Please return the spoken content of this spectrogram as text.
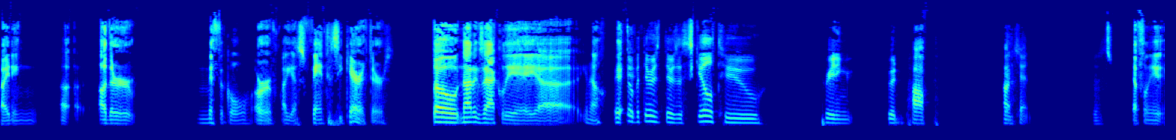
fighting uh, other mythical or I guess fantasy characters. So not exactly a uh, you know it- No, but there's there's a skill to creating good pop content. it's definitely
